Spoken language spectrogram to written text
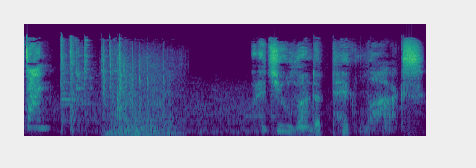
Done. Where did you learn to pick locks?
